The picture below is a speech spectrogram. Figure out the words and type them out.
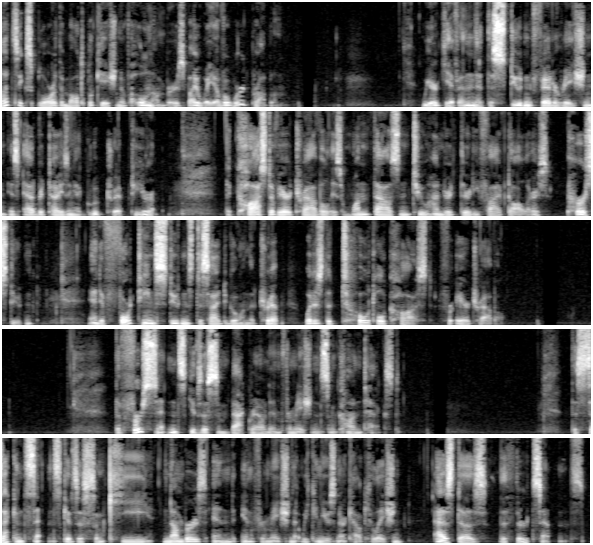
let's explore the multiplication of whole numbers by way of a word problem. We are given that the Student Federation is advertising a group trip to Europe. The cost of air travel is $1,235 per student, and if 14 students decide to go on the trip, what is the total cost for air travel? The first sentence gives us some background information, some context. The second sentence gives us some key numbers and information that we can use in our calculation, as does the third sentence.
